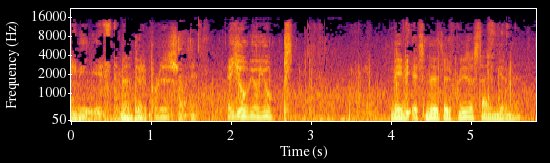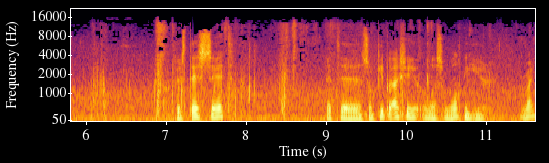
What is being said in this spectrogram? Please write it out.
maybe it's the military police or something. Hey yo yo yo. Psst. Maybe it's military police are standing there, man. Because they said that uh, some people actually was walking here, right?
